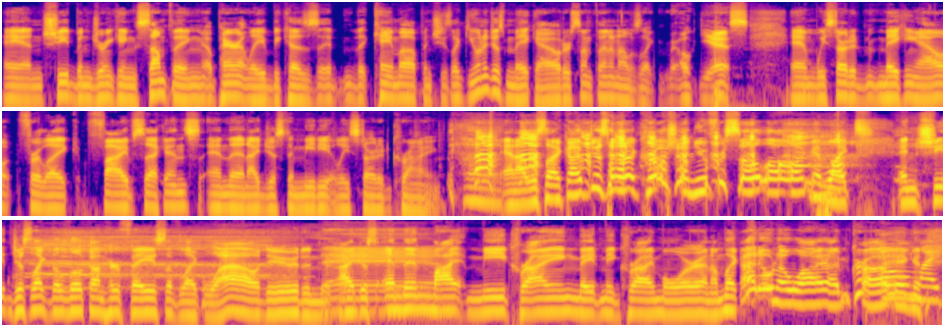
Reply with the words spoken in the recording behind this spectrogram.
and she'd been drinking something apparently because it that came up and she's like do you want to just make out or something? And i was like oh yes. And we started making out for like five seconds and then i just immediately started crying. And i was like i've just had a crush on you for so long. And like and she just like the look on her face of like wow dude. And i just and then my me crying made me cry more and i'm like i don't know why i'm crying. Oh And- my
